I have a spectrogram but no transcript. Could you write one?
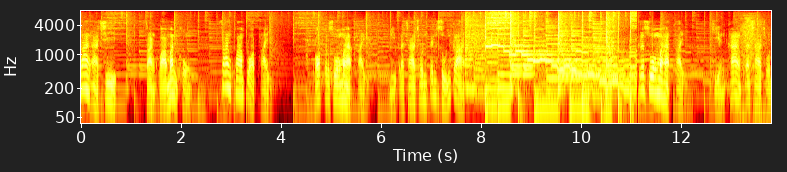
สร้างอาชีพ สร้างความมั่นคง สร้างความปลอดภัย เพราะกระทรวงมหาดไทยมีประชาชนเป็นศูนย์กลาง กระทรวงมหาดไทย เคียงข้างประชาชน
